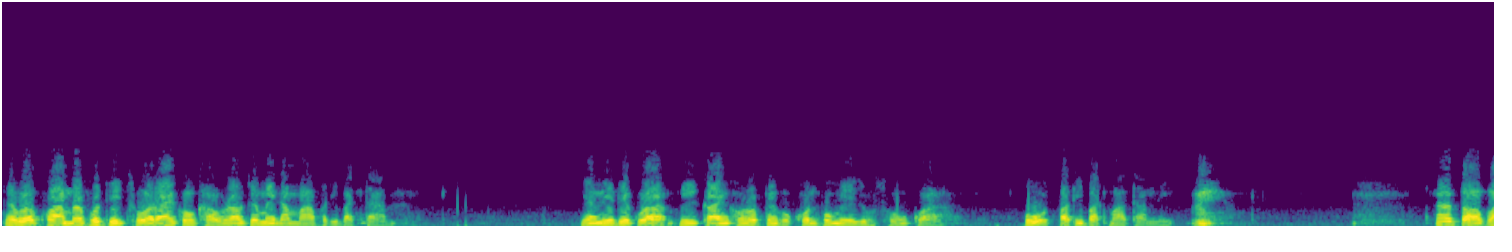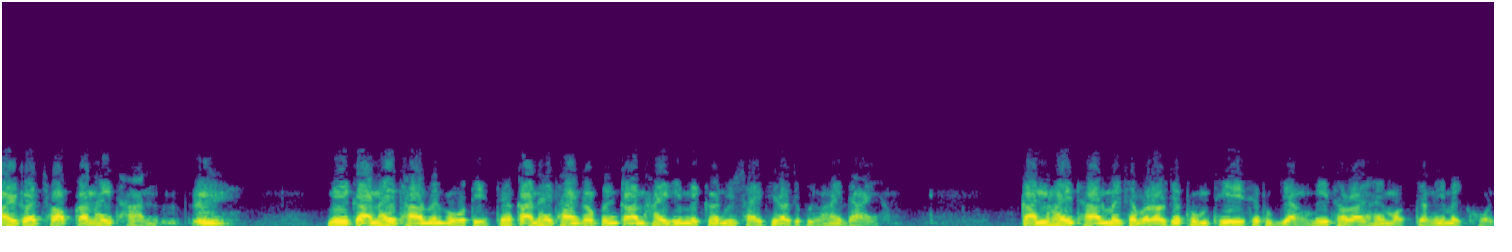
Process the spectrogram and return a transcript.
แต่ว่าความประพฤติที่ชั่วร้ายของเขาเราจะไม่นำมาปฏิบัติตาม อย่างนี้เรียกว่ามีการเคารพในบุคคลผู้มีอายุสูงกว่าปูดปฏิบัติมาตามนี้ถ้าต่อไปก็ชอบการให้ทาน มีการให้ทานเป็นปกติแต่การให้ทานก็เป็นการให้ที่ไม่เกินวิสัยที่เราจะพึงให้ได้ การให้ทานไม่ใช่ว่าเราจะทุ่มเทเสียทุกอย่างมีเท่าไรให้หมดอย่างนี้ไม่ควร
